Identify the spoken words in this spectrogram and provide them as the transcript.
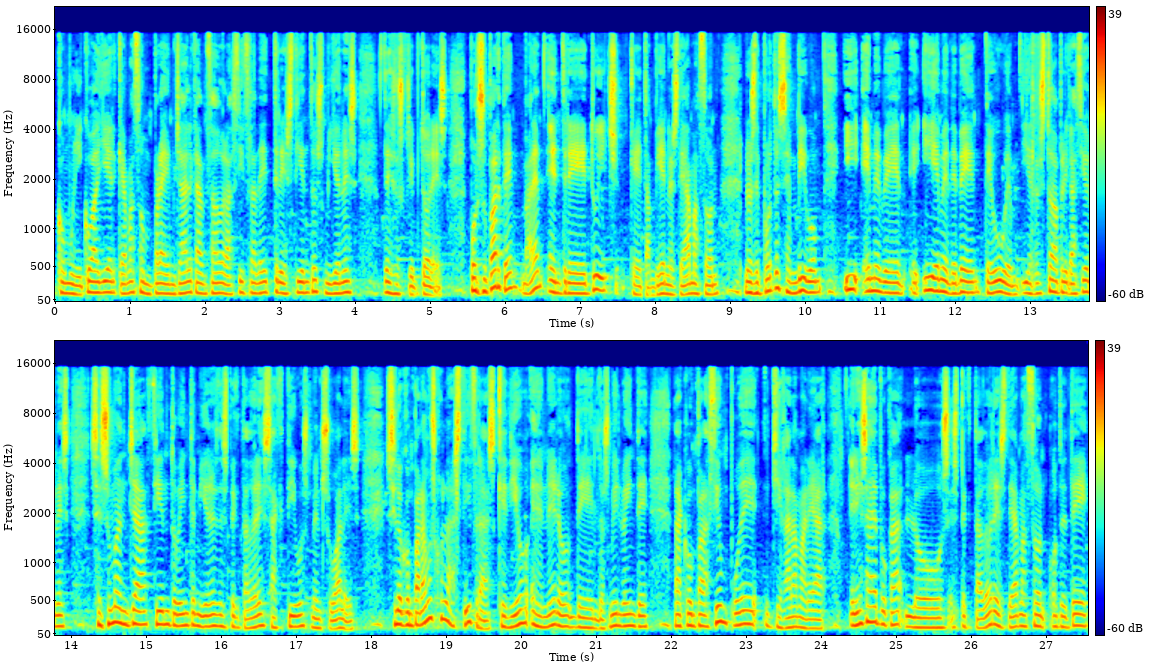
comunicó ayer que Amazon Prime ya ha alcanzado la cifra de 300 millones de suscriptores. Por su parte. Entre Twitch, que también es de Amazon, los deportes en vivo, IMB, IMDB, TV y el resto de aplicaciones se suman ya 120 millones de espectadores activos mensuales. Si lo comparamos con las cifras que dio en enero del 2020, la comparación puede llegar a marear. En esa época, los espectadores de Amazon OTT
